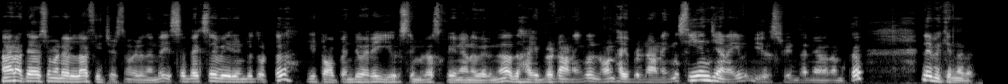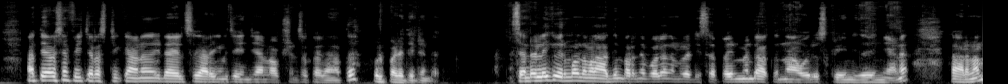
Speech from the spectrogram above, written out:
അങ്ങനെ അത്യാവശ്യം വേണ്ട എല്ലാ ഫീച്ചേഴ്സും വരുന്നുണ്ട്. ഇസഡ് എക്സ് വേരിയന്റ് തൊട്ട് ഈ ടോപ്പ് എൻഡ് വരെ ഈ ഒരു സിമിലർ സ്ക്രീനാണ് വരുന്നത്. അത് ഹൈബ്രിഡ് ആണെങ്കിലും നോൺ ഹൈബ്രിഡ് ആണെങ്കിലും സി എൻ ജി ആണെങ്കിലും ഈ ഒരു സ്ക്രീൻ തന്നെയാണ് നമുക്ക് ലഭിക്കുന്നത്. അത്യാവശ്യം ഫീച്ചറിസ്റ്റിക് ആണ്. ഈ ഡയൽസ് കാര്യങ്ങൾ ചേഞ്ച് ചെയ്യാനുള്ള ഓപ്ഷൻസ് ഒക്കെ അതിനകത്ത് ഉൾപ്പെടുത്തിയിട്ടുണ്ട്. സെൻട്രലിലേക്ക് വരുമ്പോൾ നമ്മൾ ആദ്യം പറഞ്ഞ പോലെ നമ്മൾ ഡിസപ്പോയിൻമെന്റ് ആക്കുന്ന ആ ഒരു സ്ക്രീൻ ഇത് തന്നെയാണ്. കാരണം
